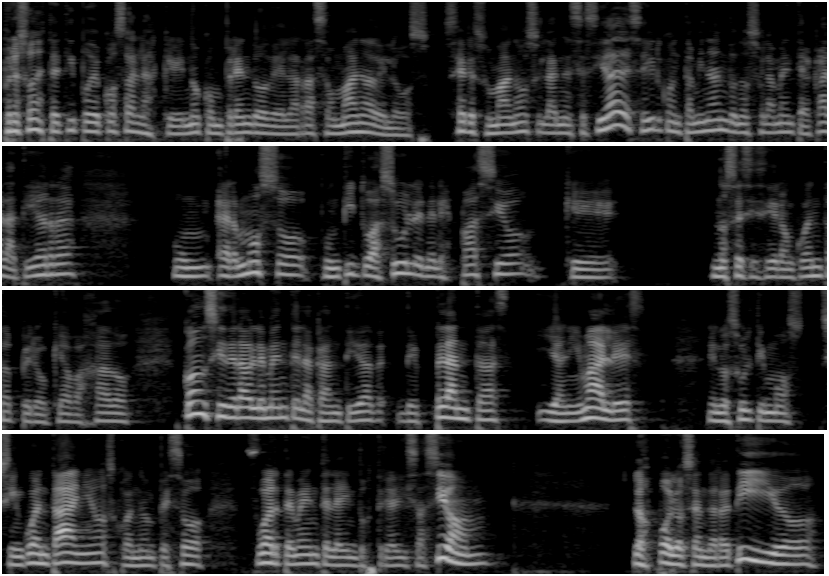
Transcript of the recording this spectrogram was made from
Pero son este tipo de cosas las que no comprendo de la raza humana, de los seres humanos, la necesidad de seguir contaminando no solamente acá la Tierra, un hermoso puntito azul en el espacio que no sé si se dieron cuenta, pero que ha bajado considerablemente la cantidad de plantas y animales en los últimos 50 años, cuando empezó fuertemente la industrialización. Los polos se han derretido,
